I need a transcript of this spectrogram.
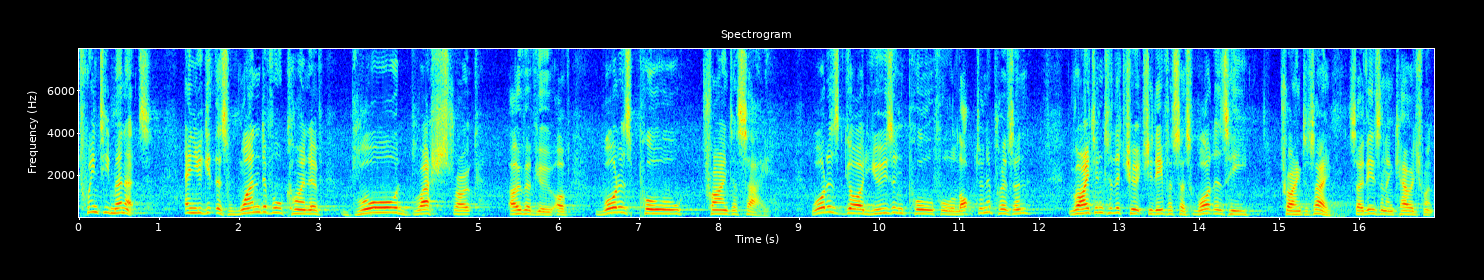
20 minutes, and you get this wonderful kind of broad brushstroke overview of what is Paul trying to say. What is God using Paul for, locked in a prison, writing to the church at Ephesus? What is he trying to say? So there's an encouragement.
